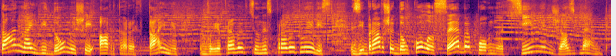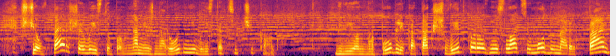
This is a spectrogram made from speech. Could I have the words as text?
та найвідоміший автор рехтаймів, виправив цю несправедливість, зібравши довкола себе повноцінний джаз-бенд, що вперше виступив на міжнародній виставці в Чикаго. Мільйонна публіка так швидко рознесла цю моду на рехтайм,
